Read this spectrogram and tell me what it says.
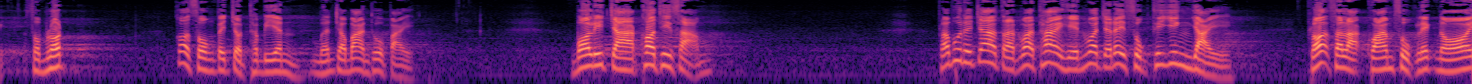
ษสมรส ก็ทรงไปจดทะเบียนเหมือนชาวบ้านทั่วไป บริจาคข้อที่สามพระพุทธเจ้าตรัสว่าถ้าเห็นว่าจะได้สุขที่ยิ่งใหญ่ เพราะสละความสุขเล็กน้อย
